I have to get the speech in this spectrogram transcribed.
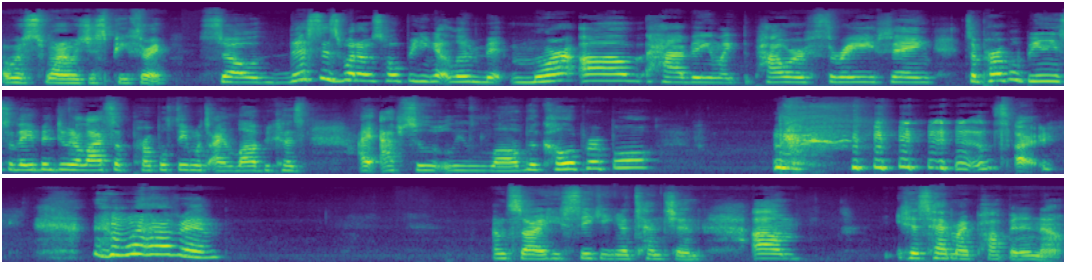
I was sworn it was just P3. So this is what I was hoping you get a little bit more of, having like the power three thing. It's a purple beanie, so they've been doing a lot of purple thing, which I love because I absolutely love the color purple. I'm sorry. what happened? I'm sorry, he's seeking attention. Um, his head might pop in and out.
